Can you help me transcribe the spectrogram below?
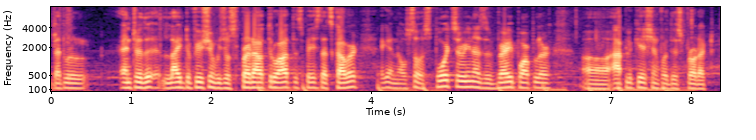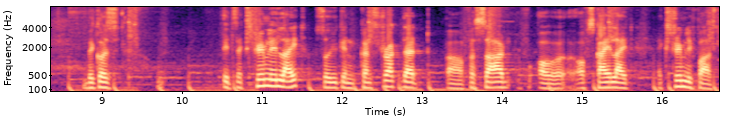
that will enter the light diffusion which will spread out throughout the space that's covered. Again also sports arena is a very popular uh, application for this product because it's extremely light so you can construct that uh, facade of, of, skylight extremely fast.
